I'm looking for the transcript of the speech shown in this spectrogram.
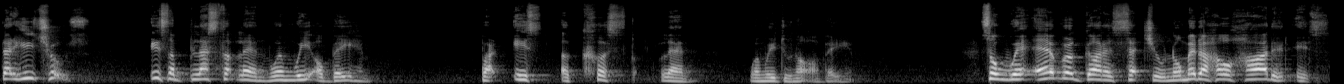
that He chose is a blessed land when we obey Him, but is a cursed land when we do not obey Him. So, wherever God has set you, no matter how hard it is,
